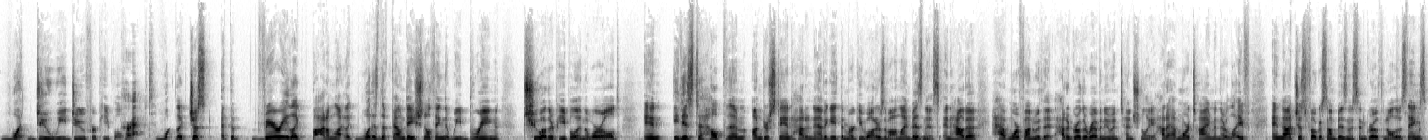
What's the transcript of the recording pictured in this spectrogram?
what do we do for people? Correct. What like just at the very like bottom line, like what is the foundational thing that we bring to other people in the world? And it is to help them understand how to navigate the murky waters of online business and how to have more fun with it, how to grow their revenue intentionally, how to have more time in their life and not just focus on business and growth and all those things.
